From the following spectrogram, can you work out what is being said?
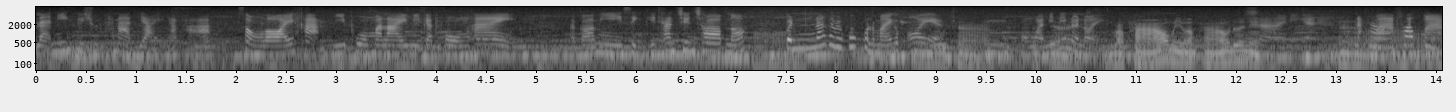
และนี่คือชุดขนาดใหญ่นะคะ 200 ค่ะ มีพวงมาลัยมีกระทงให้ แล้วก็มีสิ่งที่ท่านชื่นชอบเนาะเป็นน่าจะเป็นพวกผลไม้กับอ้อยอะบูชา อืมของหวานนิดๆหน่อยๆมะพร้าวมีมะพร้าวด้วยเนี่ย ใช่นี่ไง เออหนักมากหนักมาก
